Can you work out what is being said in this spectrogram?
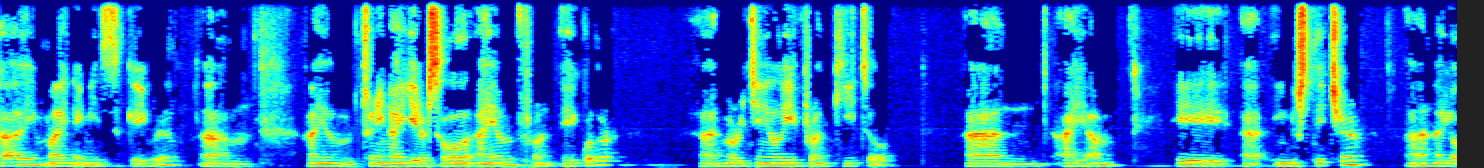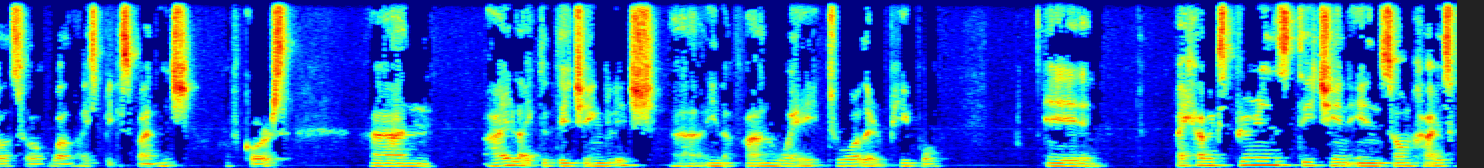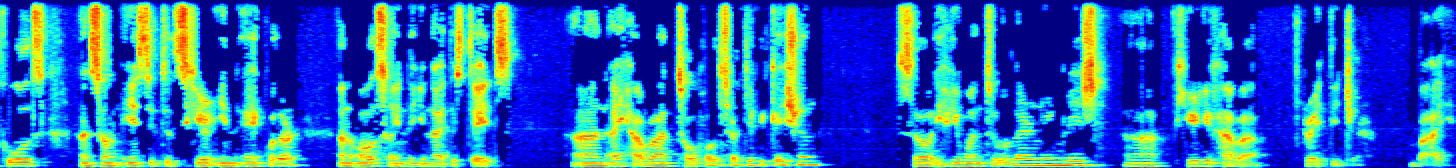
Hi, my name is Gabriel. Um, I am 29 years old. I am from Ecuador. I'm originally from Quito, and I am a, English teacher. And I also, well, I speak Spanish, of course, and I like to teach English uh, in a fun way to other people. Uh, I have experience teaching in some high schools and some institutes here in Ecuador and also in the United States. And I have a TOEFL certification. So if you want to learn English, uh, here you have a great teacher. Bye.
